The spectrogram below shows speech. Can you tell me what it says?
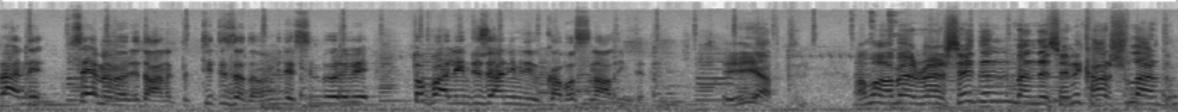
Ben de sevmem öyle dağınıklık. Titiz adamım bilirsin. Böyle bir toparlayayım, düzenleyeyim bir kabasını alayım dedim. İyi yaptın. Ama haber verseydin ben de seni karşılardım.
